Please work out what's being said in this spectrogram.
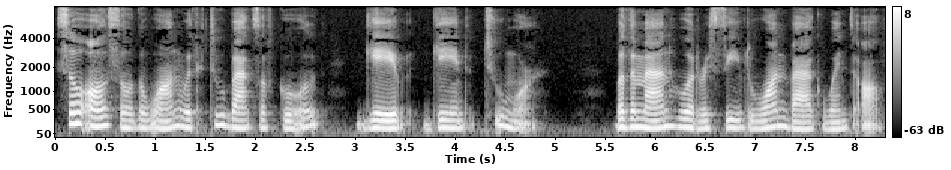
So also the one with two bags of gold gave gained two more. But the man who had received one bag went off,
